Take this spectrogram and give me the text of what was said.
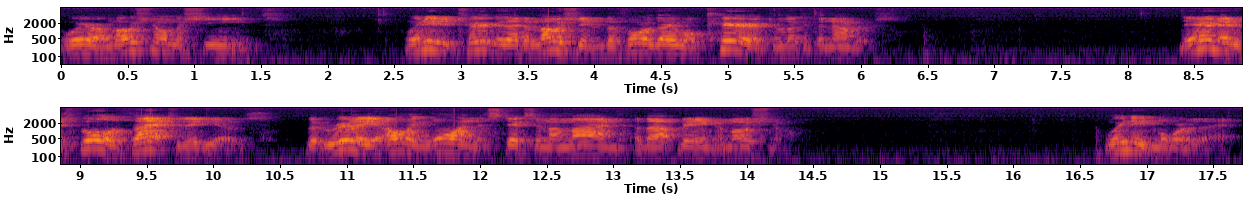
We are emotional machines. We need to trigger that emotion before they will care to look at the numbers. The internet is full of facts videos, but really only one that sticks in my mind about being emotional. We need more of that.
